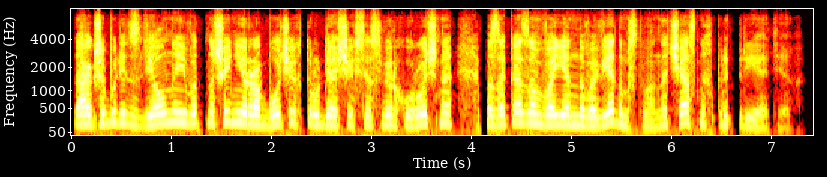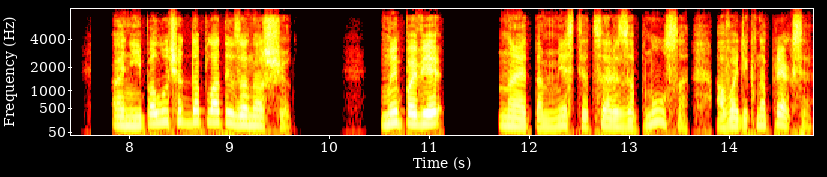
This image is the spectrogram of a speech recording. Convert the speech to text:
Также будет сделано и в отношении рабочих, трудящихся сверхурочно по заказам военного ведомства на частных предприятиях. Они получат доплаты за наш счет. Мы пове... На этом месте царь запнулся, а Вадик напрягся.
